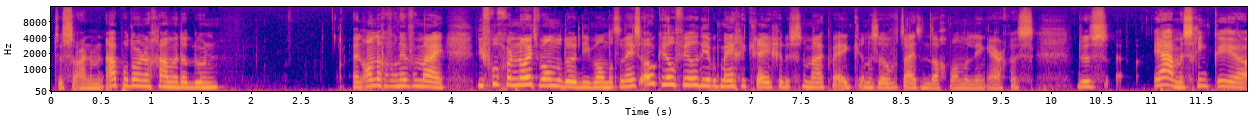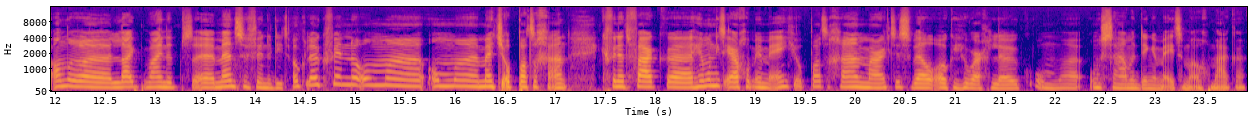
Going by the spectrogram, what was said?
tussen Arnhem en Apeldoorn. Dan gaan we dat doen. Een andere vriendin van mij, die vroeger nooit wandelde, die wandelt ineens ook heel veel. Die heb ik meegekregen. Dus dan maken we één keer in de zoveel tijd een dagwandeling ergens. Dus ja, misschien kun je andere like-minded uh, mensen vinden die het ook leuk vinden om, uh, om uh, met je op pad te gaan. Ik vind het vaak helemaal niet erg om in mijn eentje op pad te gaan, maar het is wel ook heel erg leuk om, om samen dingen mee te mogen maken.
